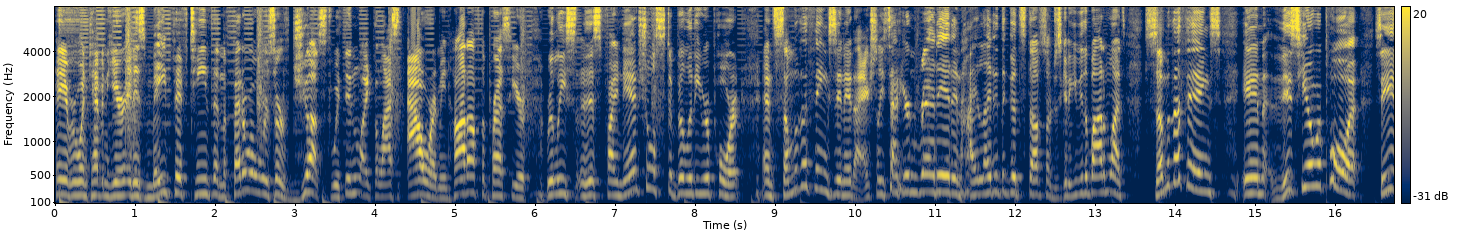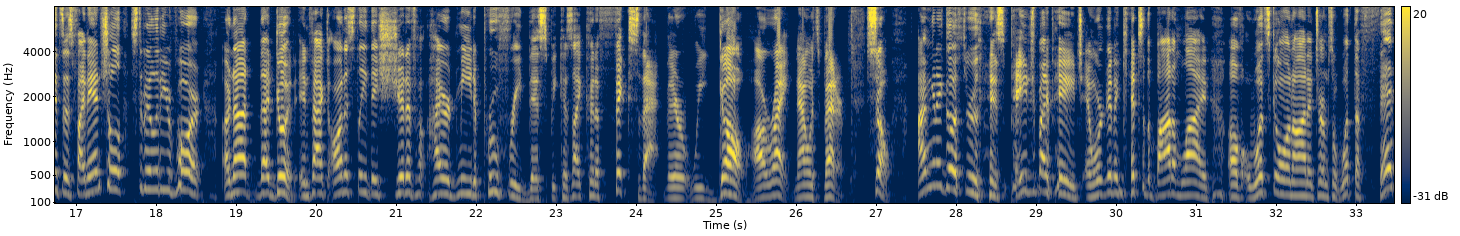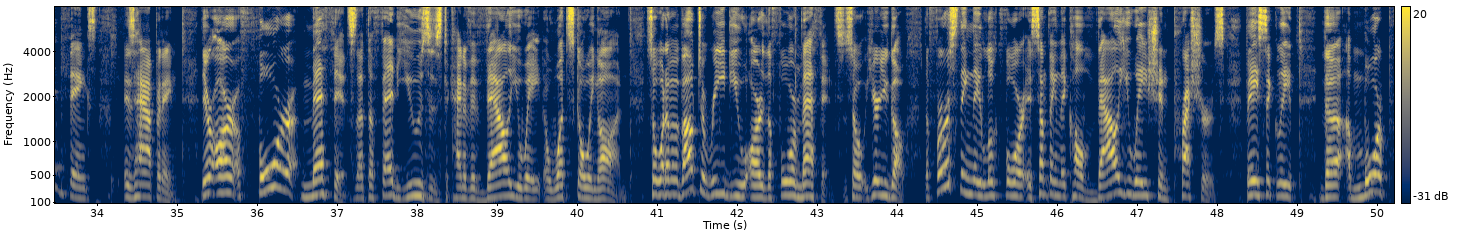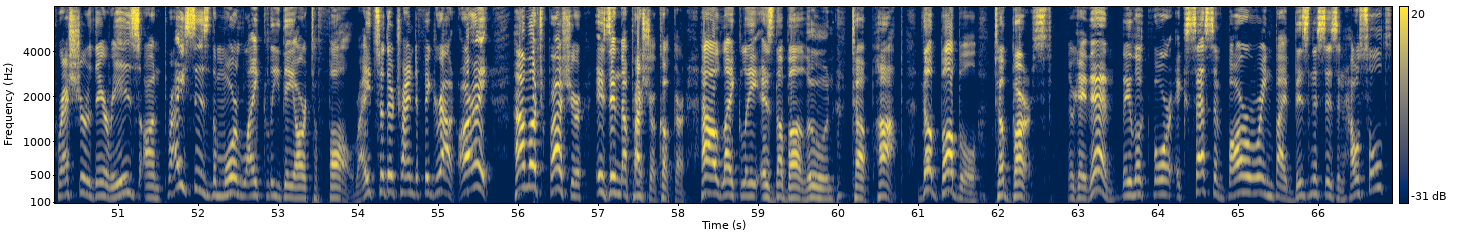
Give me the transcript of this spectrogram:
Hey everyone, Kevin here. It is May 15th and the Federal Reserve just within like the last hour, I mean hot off the press here, released this financial stability report and some of the things in it, I actually sat here and read it and highlighted the good stuff, so I'm just gonna give you the bottom lines. Some of the things in this here report, see it says financial stability report, are not that good. In fact, honestly, they should have hired me to proofread this because I could have fixed that. There we go. All right, now it's better. So, I'm gonna go through this page by page and we're gonna get to the bottom line of what's going on in terms of what the Fed thinks is happening. There are four methods that the Fed uses to kind of evaluate what's going on. So what I'm about to read you are the four methods. So here you go. The first thing they look for is something they call valuation pressures. Basically, the more pressure there is on prices, the more likely they are to fall, right? So they're trying to figure out, all right, how much pressure is in the pressure cooker? How likely is the balloon to pop? The bubble to burst? Okay, then they look for excessive borrowing by businesses and households.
